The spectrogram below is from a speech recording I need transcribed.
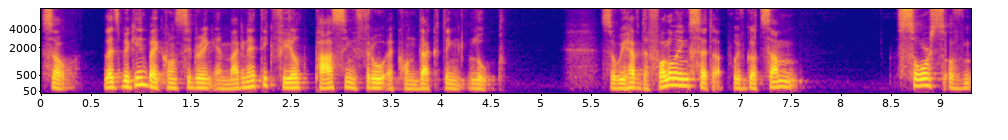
So let's begin by considering a magnetic field passing through a conducting loop. So we have the following setup. We've got some source of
